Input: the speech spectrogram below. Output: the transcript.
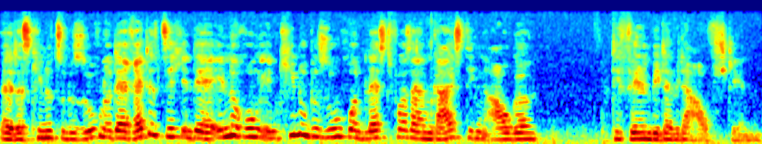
äh, das Kino zu besuchen. Und er rettet sich in der Erinnerung in Kinobesuche und lässt vor seinem geistigen Auge die Filmbilder wieder aufstehen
